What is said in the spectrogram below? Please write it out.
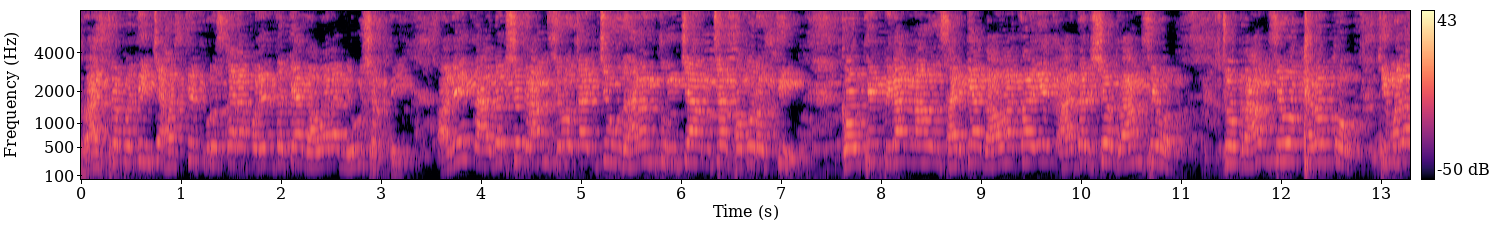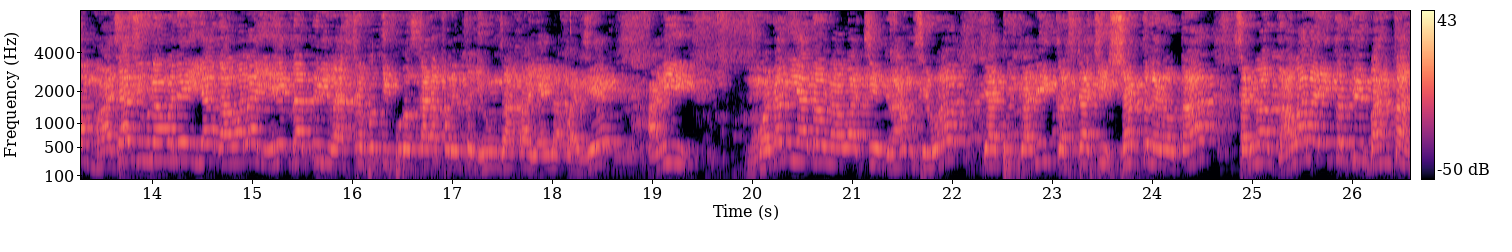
राष्ट्रपतींच्या हस्ते पुरस्कारापर्यंत त्या गावाला मिळू शकते. अनेक आदर्श ग्रामसेवकांचे उदाहरण तुमच्या आमच्यासमोर असतील. कवठे पिरांनावल सारख्या गावाचा एक आदर्श ग्रामसेवक जो ग्रामसेवक ठरवतो की मला माझ्या जीवनामध्ये या गावाला एकदा तरी राष्ट्रपती पुरस्कारापर्यंत घेऊन जाता यायला पाहिजे. आणि मदन यादव नावाचे ग्रामसेवक त्या ठिकाणी कष्टाची शर्त लढवतात. सर्व गावाला एकत्रित बांधतात.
